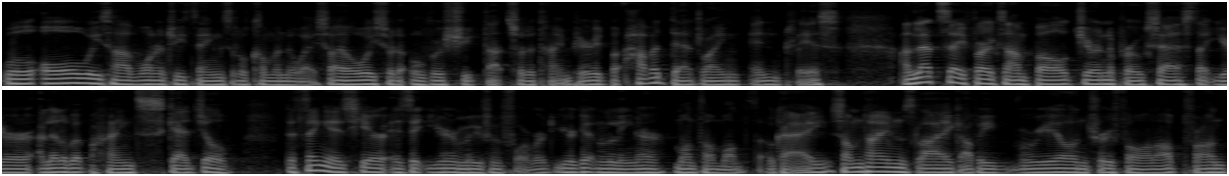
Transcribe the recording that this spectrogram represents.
will always have one or two things that'll come in the way. So I always sort of overshoot that sort of time period but have a deadline in place and let's say for example during the process that you're a little bit behind schedule the thing is here is that you're moving forward. You're getting leaner month on month okay? Sometimes like i'll be real and truthful and upfront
